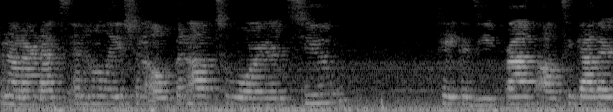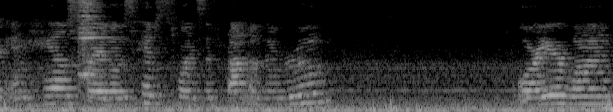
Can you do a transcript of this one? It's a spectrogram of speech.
And on our next inhalation, open up to warrior two. Take a deep breath all together. Inhale, square those hips towards the front of the room. Warrior one.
